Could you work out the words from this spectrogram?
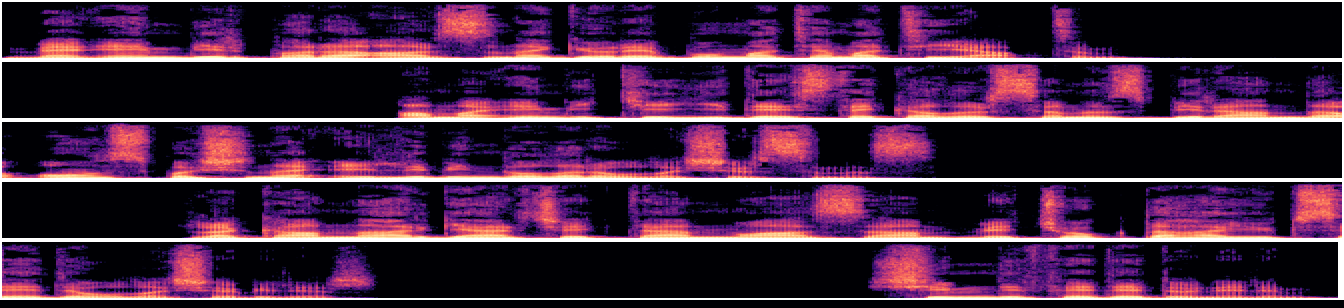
Ben M1 para arzına göre bu matematiği yaptım. Ama M2'yi destek alırsanız bir anda ons başına 50 bin dolara ulaşırsınız. Rakamlar gerçekten muazzam ve çok daha yükseğe de ulaşabilir. Şimdi FED'e dönelim.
